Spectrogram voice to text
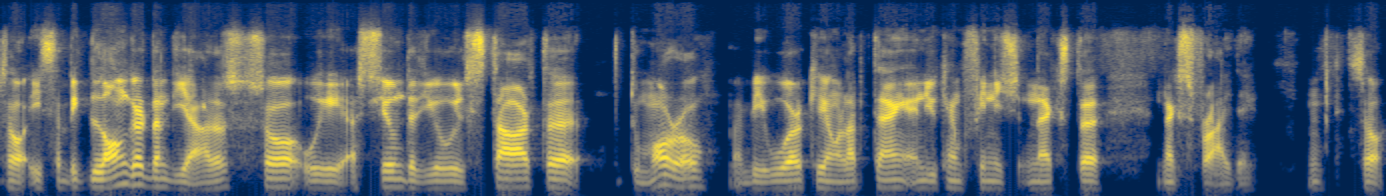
So it's a bit longer than the others. So we assume that you will start uh, tomorrow, maybe working on lab 10, and you can finish next uh, next Friday. Mm, so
